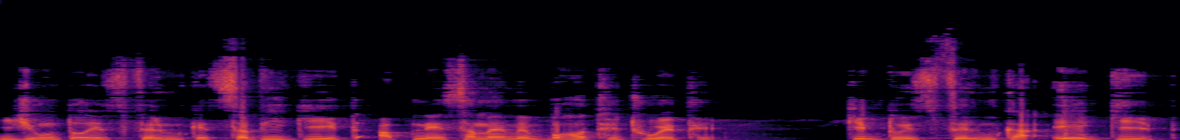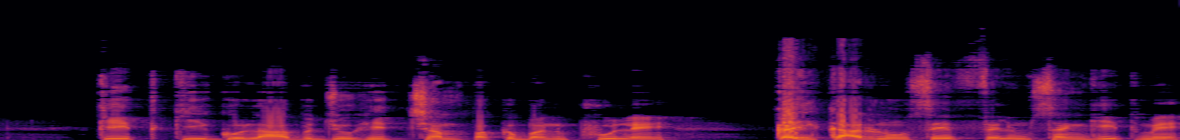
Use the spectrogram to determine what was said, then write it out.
यूँ तो इस फ़िल्म के सभी गीत अपने समय में बहुत हिट हुए थे। किंतु इस फ़िल्म का एक गीत, केत की गुलाब जूही चंपक बन फूलें, कई कारणों से फ़िल्म संगीत में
